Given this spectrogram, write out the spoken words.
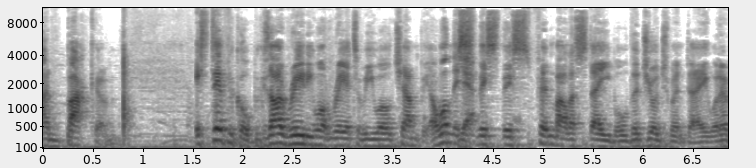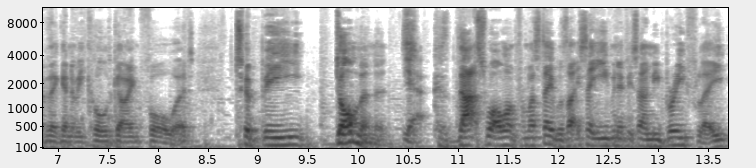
and back them? It's difficult because I really want Rhea to be world champion. I want this Yeah. this this Finn Balor stable, the Judgment Day, whatever they're going to be called going forward, to be dominant. Yeah. because that's what I want from my stables. Like you say, even if it's only briefly.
